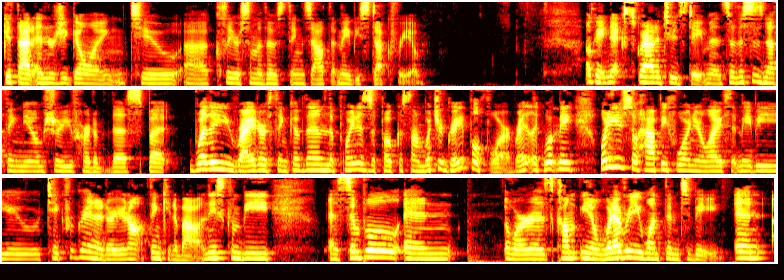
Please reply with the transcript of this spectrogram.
get that energy going to uh, clear some of those things out that may be stuck for you. Okay, next gratitude statement. So this is nothing new. I'm sure you've heard of this, but whether you write or think of them, the point is to focus on what you're grateful for, right? Like what may, what are you so happy for in your life that maybe you take for granted or you're not thinking about? And these can be as simple and or as come you know whatever you want them to be. And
